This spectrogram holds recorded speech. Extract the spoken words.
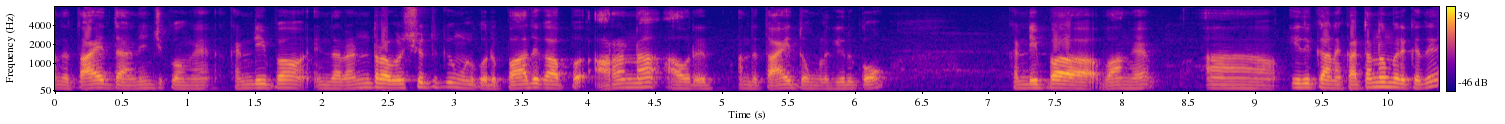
அந்த தாயத்தை அணிஞ்சுக்கோங்க. கண்டிப்பாக இந்த ரெண்டரை வருஷத்துக்கு உங்களுக்கு ஒரு பாதுகாப்பு அரணாக அவர் அந்த தாயத்தை உங்களுக்கு இருக்கும். கண்டிப்பாக வாங்க. இதுக்கான கட்டணம் இருக்குது.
